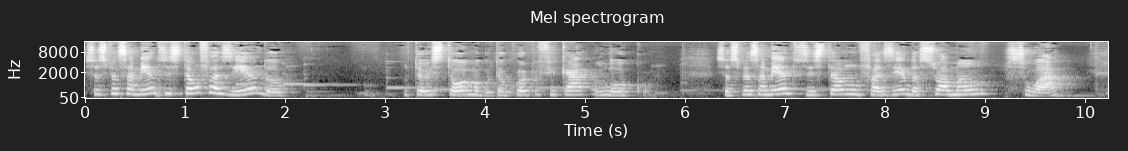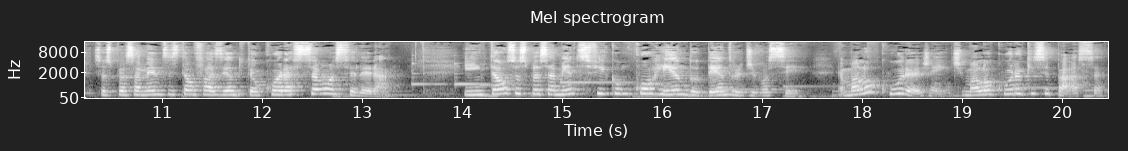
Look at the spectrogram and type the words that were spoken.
Seus pensamentos estão fazendo o teu estômago, o teu corpo ficar louco. Seus pensamentos estão fazendo a sua mão suar. Seus pensamentos estão fazendo o teu coração acelerar. E então seus pensamentos ficam correndo dentro de você. É uma loucura, gente, uma loucura que se passa.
